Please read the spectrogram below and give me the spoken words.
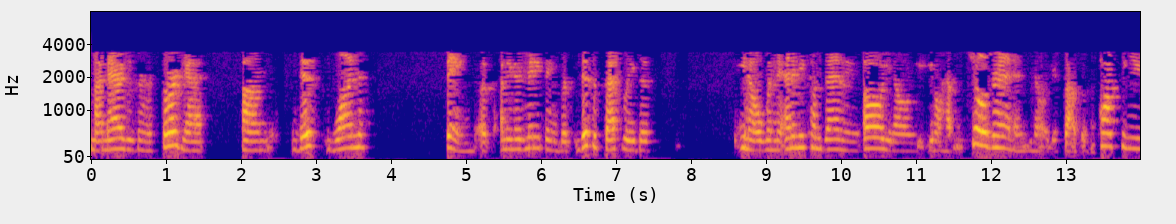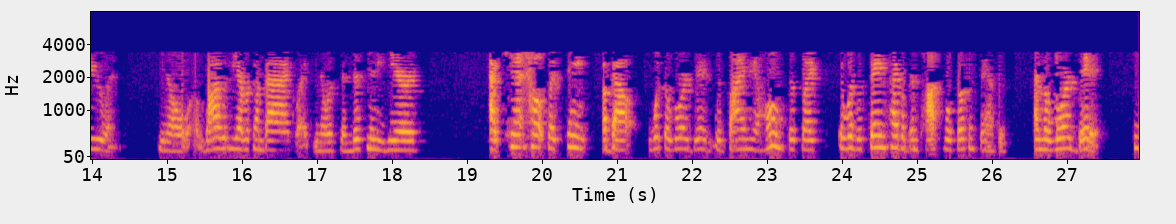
my marriage isn't restored yet, um, this one thing, uh, I mean, there's many things, but this especially just, you know, when the enemy comes in and, oh, you know, you, you don't have any children and, you know, your spouse doesn't talk to you and, you know, why would he ever come back? Like, you know, it's been this many years. I can't help but think about what the Lord did with buying me a home. Just like it was the same type of impossible circumstances and the Lord did it. He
